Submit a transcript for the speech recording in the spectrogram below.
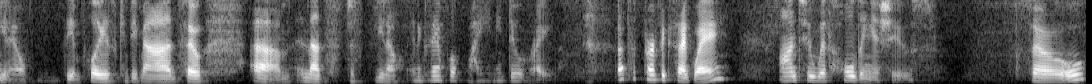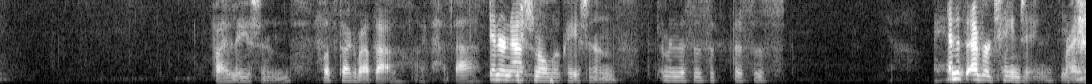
you know the employees can be mad. So, um, and that's just you know an example of why you need to do it right. That's a perfect segue onto withholding issues. So, violations. Let's talk about that. I've had that. International locations. I mean, this is this is, and it's ever changing, right?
